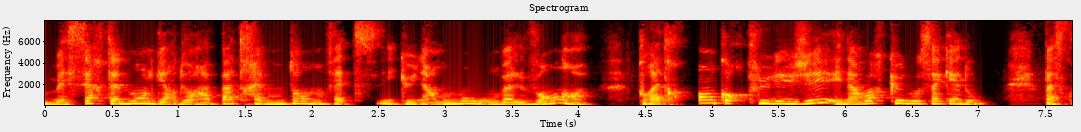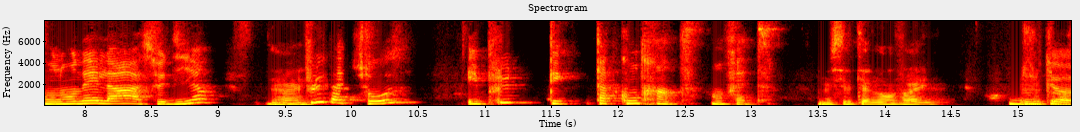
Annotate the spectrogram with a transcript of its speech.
mais certainement, on le gardera pas très longtemps, en fait. Et qu'il y a un moment où on va le vendre pour être encore plus léger et n'avoir que nos sacs à dos. Parce qu'on en est là à se dire, Ah ouais. plus tu as de choses et plus tu as de contraintes, en fait. Mais c'est tellement vrai. Donc, euh,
